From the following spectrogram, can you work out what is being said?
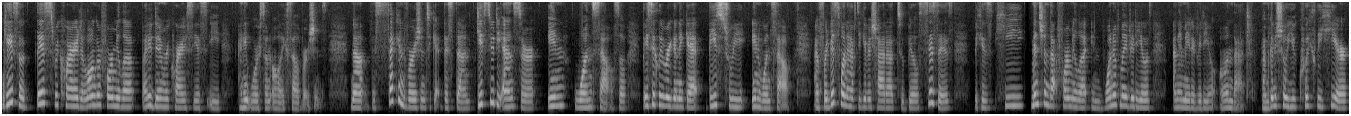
Okay, so this required a longer formula, but it didn't require CSE and it works on all Excel versions. Now, the second version to get this done gives you the answer in one cell. So basically we're going to get these three in one cell. And for this one, I have to give a shout out to Bill Sizes because he mentioned that formula in one of my videos and I made a video on that. I'm going to show you quickly here.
